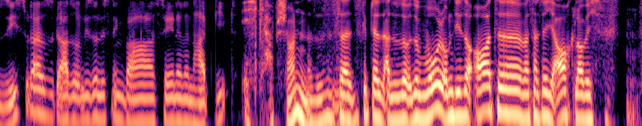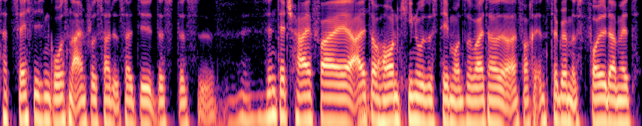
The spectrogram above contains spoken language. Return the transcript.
Siehst du da, dass es gerade so um diese Listening Bar-Szene einen Hype gibt? Ich glaube schon. Also es, ist, es gibt ja also so, sowohl um diese Orte, was natürlich auch, glaube ich, tatsächlich einen großen Einfluss hat, ist halt die, das, das Vintage Hi-Fi, alte Horn-Kinosysteme und so weiter. Einfach Instagram ist voll damit.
